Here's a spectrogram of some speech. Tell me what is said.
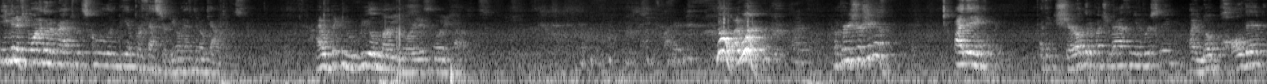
Even if you want to go to graduate school and be a professor, you don't have to know calculus. I will bet you real money Lori doesn't know any calculus. No, I would. I'm pretty sure she does. I think I think Cheryl did a bunch of math in university. I know Paul did.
